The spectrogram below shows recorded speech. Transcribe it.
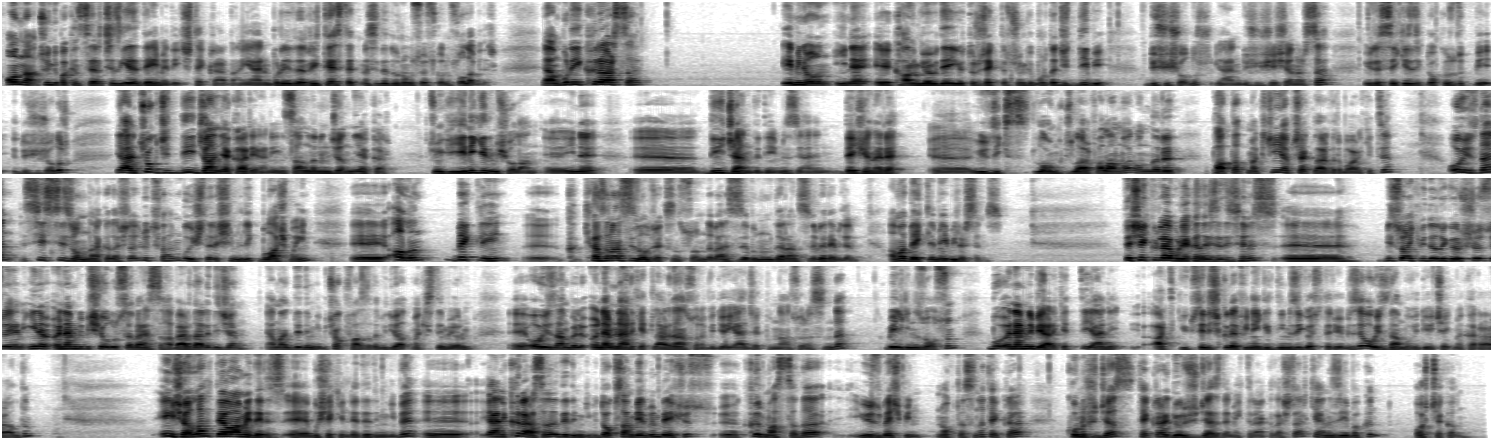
Ondan çünkü bakın sarı çizgiye de değmedi hiç tekrardan. Yani burayı da retest etmesi de durumu söz konusu olabilir. Yani burayı kırarsa emin olun yine e, kan gövdeyi götürecektir. Çünkü burada ciddi bir düşüş olur. Yani düşüş yaşanırsa %8'lik 9'luk bir düşüş olur. Yani çok ciddi can yakar yani insanların canını yakar. Çünkü yeni girmiş olan e, yine e, degen dediğimiz yani dejenere e, 100x longcular falan var. Onları patlatmak için yapacaklardır bu hareketi. O yüzden siz siz olun arkadaşlar. Lütfen bu işlere şimdilik bulaşmayın. E, alın, bekleyin. E, kazanan siz olacaksınız sonunda. Ben size bunun garantisini verebilirim. Ama beklemeyi bilirsiniz. Teşekkürler buraya kadar izlediyseniz. Ee, bir sonraki videoda görüşürüz. Yani yine önemli bir şey olursa ben size haberdar edeceğim. Ama dediğim gibi çok fazla da video atmak istemiyorum. Ee, o yüzden böyle önemli hareketlerden sonra video gelecek bundan sonrasında. Bilginiz olsun. Bu önemli bir hareketti. Yani artık yükseliş grafiğine girdiğimizi gösteriyor bize. O yüzden bu videoyu çekme kararı aldım. İnşallah devam ederiz e, bu şekilde dediğim gibi. E, yani kırarsa da dediğim gibi 91.500, e, kırmazsa da 105.000 noktasına tekrar konuşacağız. Tekrar görüşeceğiz demektir arkadaşlar. Kendinize iyi bakın. Hoşçakalın.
